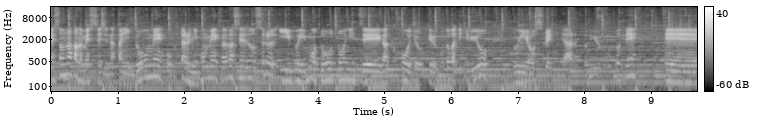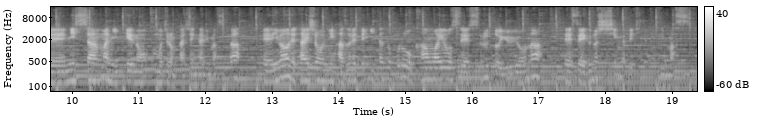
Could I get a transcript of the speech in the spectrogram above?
えその中のメッセージの中に、同盟国たる日本メーカーが製造する EV も同等に税額控除を受けることができるよう運用すべきであるということで、えー、日産、まあ、日系のもちろん会社になりますが、えー、今まで対象に外れていたところを緩和要請するというような、えー、政府の指針ができております。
